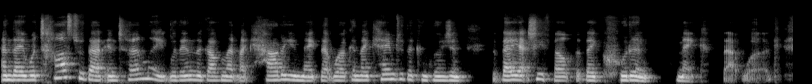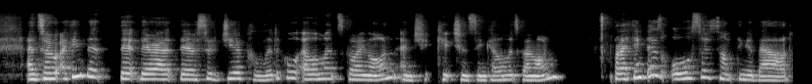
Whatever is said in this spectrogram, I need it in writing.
And they were tasked with that internally within the government, like how do you make that work? And they came to the conclusion that they actually felt that they couldn't make that work. And so I think that, that there are there are sort of geopolitical elements going on and kitchen sink elements going on. But I think there's also something about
